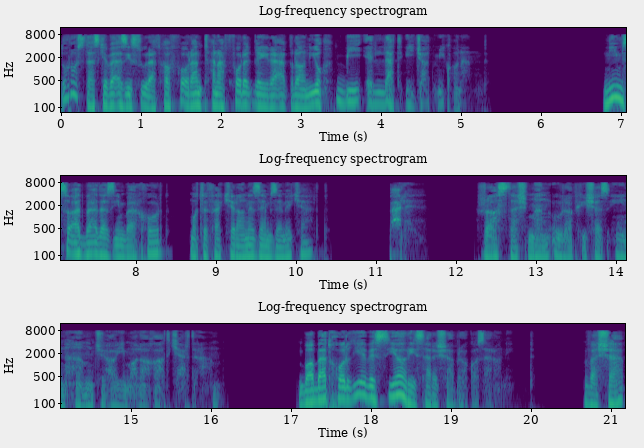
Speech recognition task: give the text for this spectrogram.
درست است که بعضی صورتها فورا تنفر غیر اقلانی و بی علت ایجاد می کنند. نیم ساعت بعد از این برخورد متفکرانه زمزمه کرد. بله، راستش من او را پیش از این هم جایی ملاقات کردم. با بدخلقی بسیاری سر شب را گذرانید و شب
